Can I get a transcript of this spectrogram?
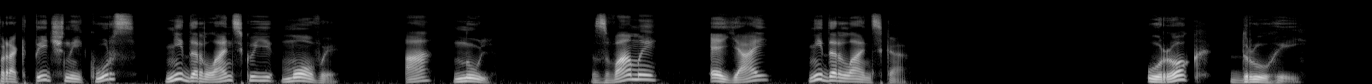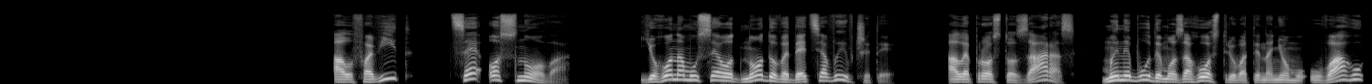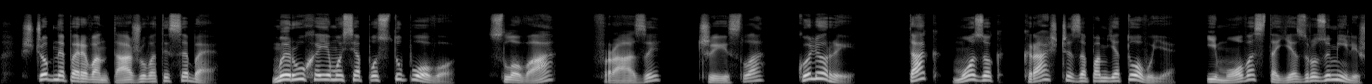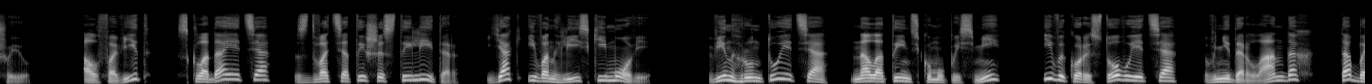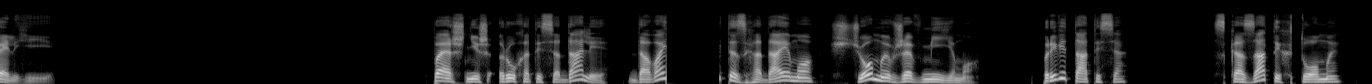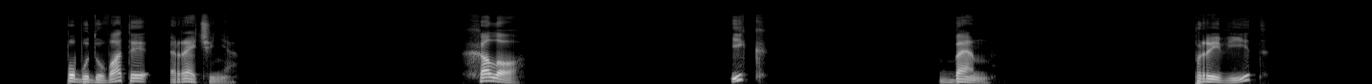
Практичний курс нідерландської мови А0. З вами AI Нідерландська. Урок другий. Алфавіт це основа. Його нам усе одно доведеться вивчити. Але просто зараз ми не будемо загострювати на ньому увагу, щоб не перевантажувати себе. Ми рухаємося поступово слова, фрази, числа, кольори. Так мозок краще запам'ятовує, і мова стає зрозумілішою. Алфавіт складається з 26 літер, як і в англійській мові. Він ґрунтується на латинському письмі і використовується в Нідерландах та Бельгії. Перш ніж рухатися далі, давайте згадаємо, що ми вже вміємо. Привітатися, сказати, хто ми, побудувати речення. Хало. Ік. Бен. Привіт.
